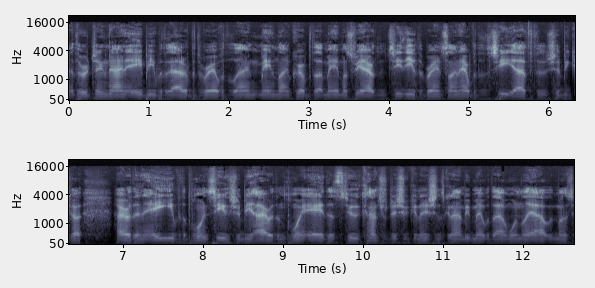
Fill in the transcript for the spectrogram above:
thirteen nine AB with the out of the rail with the line, main line curve the main must be higher than CD with the branch line higher with the CF should be higher than AE with the point C should be higher than point A. Those two contradiction conditions cannot be met without one layout. We must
